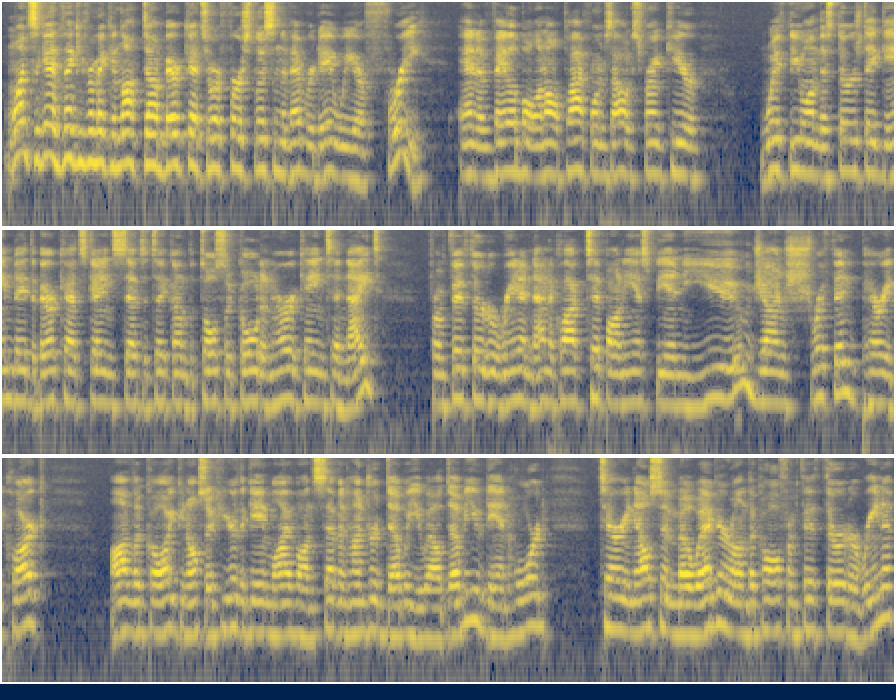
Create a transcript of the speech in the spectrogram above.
Once again, thank you for making Locked On Bearcats your first listen of every day. We are free and available on all platforms. Alex Frank here with you on this Thursday game day. The Bearcats getting set to take on the Tulsa Golden Hurricane tonight from Fifth Third Arena. 9 o'clock tip on ESPNU. John Schriffen, Perry Clark on the call. You can also hear the game live on 700 WLW. Dan Hoard, Terry Nelson, Mo Egger on the call from Fifth Third Arena.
